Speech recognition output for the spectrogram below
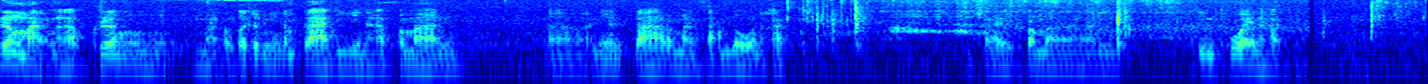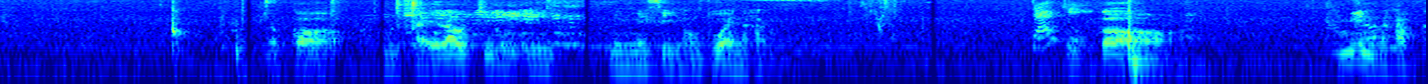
เครื่องหมักนะครับ เครื่องหมักเราก็จะมีน้ำปลาดีนะครับ ประมาณอ่าอันนี่เป็นปลาประมาณ3โลนะครับ ใช้ประมาณครึ่งถ้วยนะครับ แล้วก็ใช้เหล้าจีนอีกหนึ่งในสี่ของถ้วยนะครับแล้วก็ขมิ้นนะครับข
